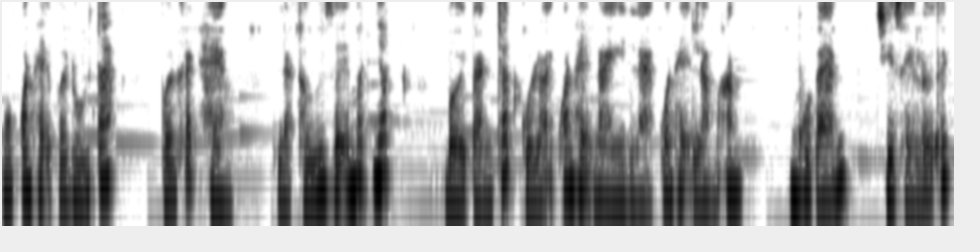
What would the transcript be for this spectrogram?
mối quan hệ với đối tác, với khách hàng là thứ dễ mất nhất bởi bản chất của loại quan hệ này là quan hệ làm ăn, mua bán, chia sẻ lợi ích.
